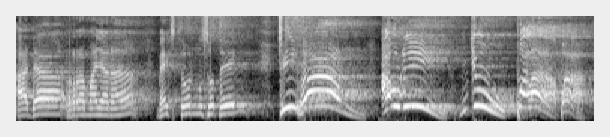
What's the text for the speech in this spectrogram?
ada Ramayana Maxton Shooting Jihan Audi Nju Palapa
